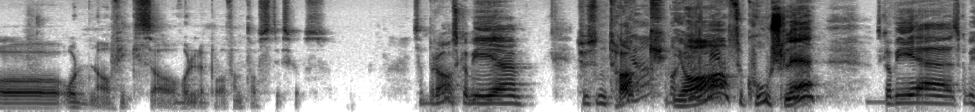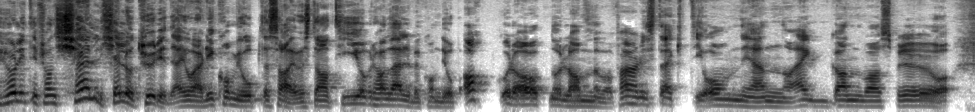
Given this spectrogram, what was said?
Og ordna og fiksa og holder på. Fantastisk. Også. Så bra. Skal vi eh, Tusen takk. Ja, Ja, så koselig. Skal vi, eh, skal vi høre litt ifra Kjell? Kjell og Turid er jo her. De kom jo opp, det sa jeg jo i stad. Ti over halv elleve kom de opp akkurat når lammet var ferdigstekt i ovnen igjen, og eggene var sprø, og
